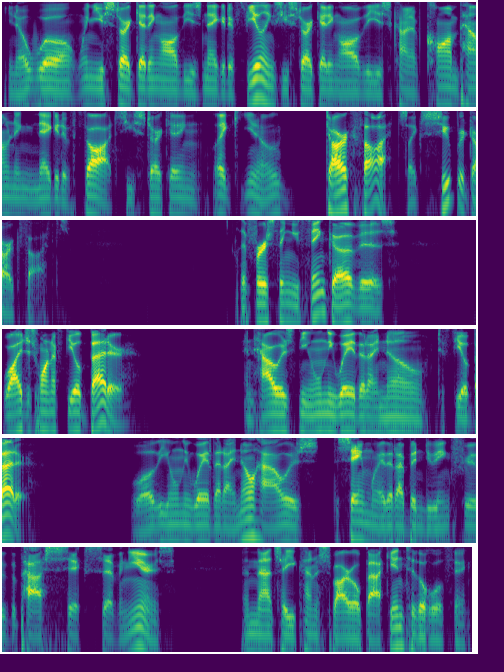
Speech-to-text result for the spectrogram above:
you know, well, when you start getting all these negative feelings, you start getting all these kind of compounding negative thoughts. You start getting like, you know, dark thoughts, like super dark thoughts. The first thing you think of is, well, I just want to feel better. And how is the only way that I know to feel better? Well, the only way that I know how is the same way that I've been doing for the past six, seven years. And that's how you kind of spiral back into the whole thing.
